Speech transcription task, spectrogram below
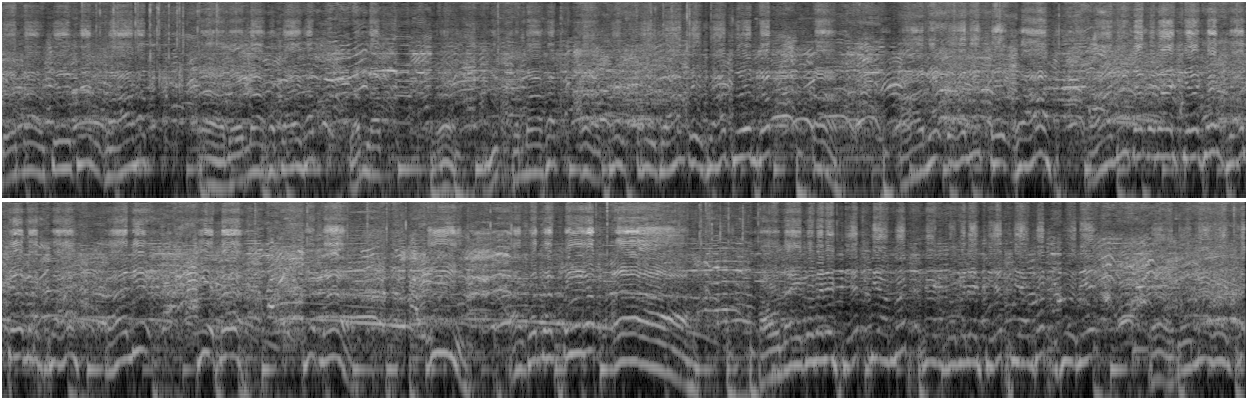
เดินหน้าเจอแข้งขวาครับเดินหน้าเข้าไปครับสำหรับยึดเข้ามาครับแข้งต่อยขวาเตะขวาคืนครับอันนี้อันนี้เตะขวาอันนี้เดินเข้าไปเจอแข้งขวาเจอหมัดขวาอันนี้ คนละตีครับอ่าเข่าในก็ไม่ได้เสียเปรียบครับแข้งก็ไม่ได้เสียเปรียบครับคู่นี้อ่าเดินหน้าก็แทร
